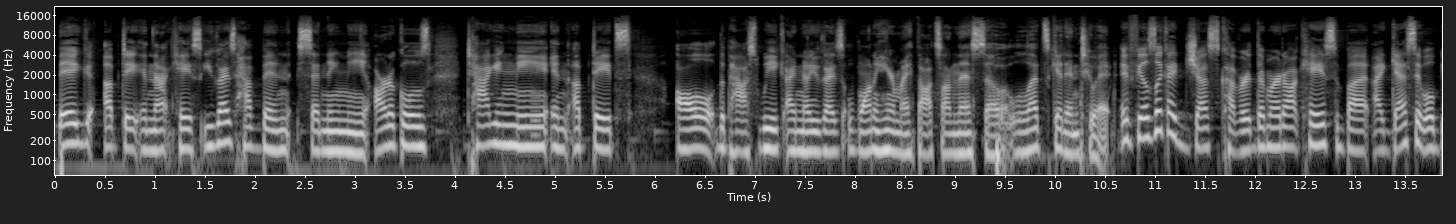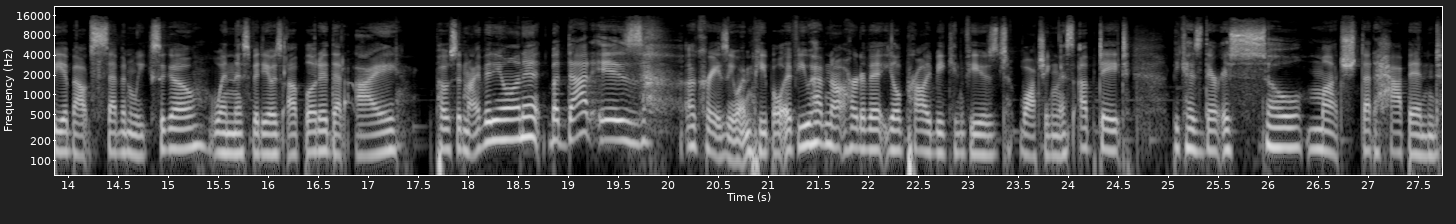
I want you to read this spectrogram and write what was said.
big update in that case. You guys have been sending me articles, tagging me in updates all the past week. I know you guys want to hear my thoughts on this, so let's get into it. It feels like I just covered the Murdaugh case, but I guess it will be about seven weeks ago when this video is uploaded that I posted my video on it. But that is a crazy one, people. If you have not heard of it, you'll probably be confused watching this update because there is so much that happened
